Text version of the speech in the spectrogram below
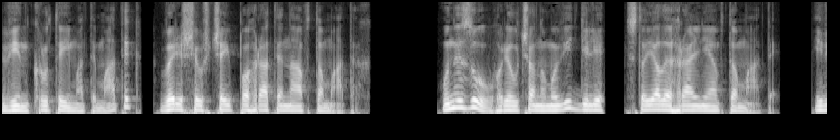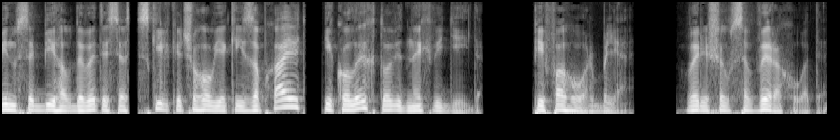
Він, крутий математик, вирішив ще й пограти на автоматах. Унизу, в горілчаному відділі, стояли гральні автомати, і він все бігав дивитися, скільки чого в який запхають і коли хто від них відійде. Піфагор, бля. Вирішив все вирахувати.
